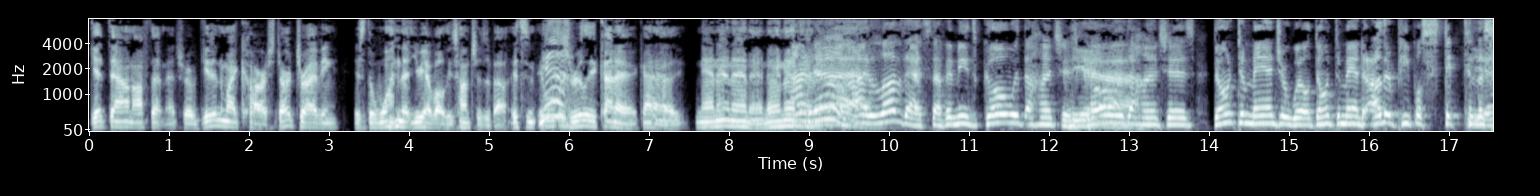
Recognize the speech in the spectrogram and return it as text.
get down off that metro, get into my car, start driving, is the one that you have all these hunches about. It's it Yeah. was really kind of kind of na na na na na na. I know. I love that stuff. It means go with the hunches. Go with the hunches. Don't demand your will. Don't demand other people stick to the Yes.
